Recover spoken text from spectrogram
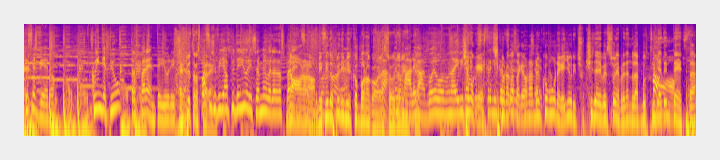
Questo è vero. Quindi è più trasparente Juric. È più trasparente. Quasi ci fidiamo più di Juric, almeno per la trasparenza. No, no, no, mi fido più di Bonocore. Mirko Bonocore, Ah, assolutamente. Meno male, va, volevo una- evitare Diciamo questa che c'è una cosa che non hanno in comune: che Juric uccide le persone prendendo la bottigliata Oh. in testa.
